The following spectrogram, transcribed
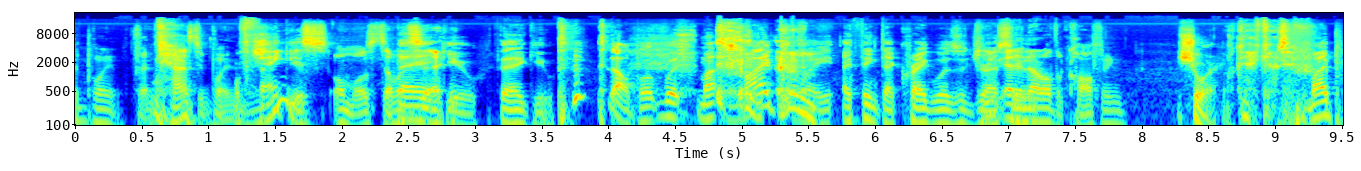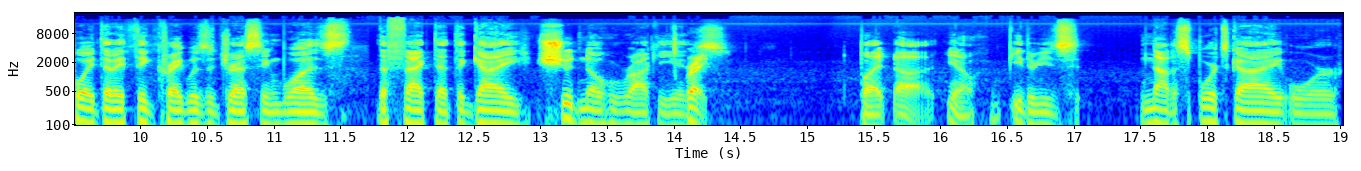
Good point. Fantastic point. thank you. Genius, almost. I would Thank say. you. Thank you. No, but what my, my point, I think that Craig was addressing. edit out all the coughing. sure. Okay, good. My point that I think Craig was addressing was the fact that the guy should know who Rocky is. Right. But, uh, you know, either he's not a sports guy or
